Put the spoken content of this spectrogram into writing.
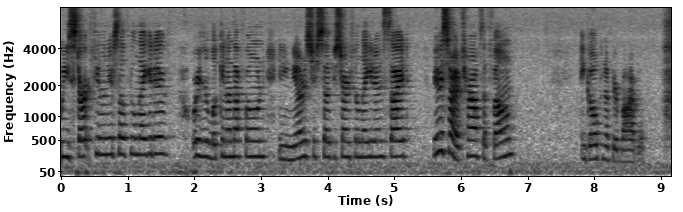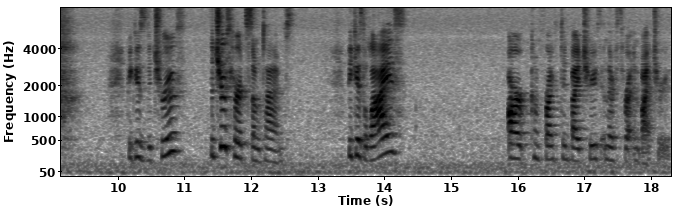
when you start feeling yourself feel negative, or you're looking on that phone and you notice yourself, you're starting to feel negative inside, maybe it's time to turn off the phone and go open up your Bible. because the truth, the truth hurts sometimes. Because lies are confronted by truth and they're threatened by truth.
